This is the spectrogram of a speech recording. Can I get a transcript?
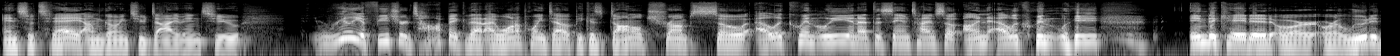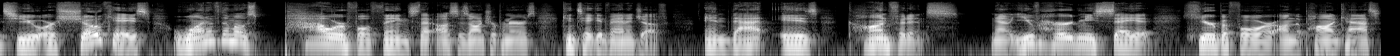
And so today I'm going to dive into really a featured topic that I want to point out because Donald Trump so eloquently and at the same time so uneloquently indicated or, or alluded to or showcased one of the most powerful things that us as entrepreneurs can take advantage of. And that is confidence. Now, you've heard me say it here before on the podcast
